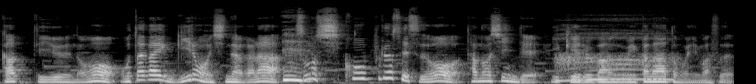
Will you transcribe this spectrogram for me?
かっていうのをお互い議論しながら、ええ。その思考プロセスを楽しんでいける番組かなと思います。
